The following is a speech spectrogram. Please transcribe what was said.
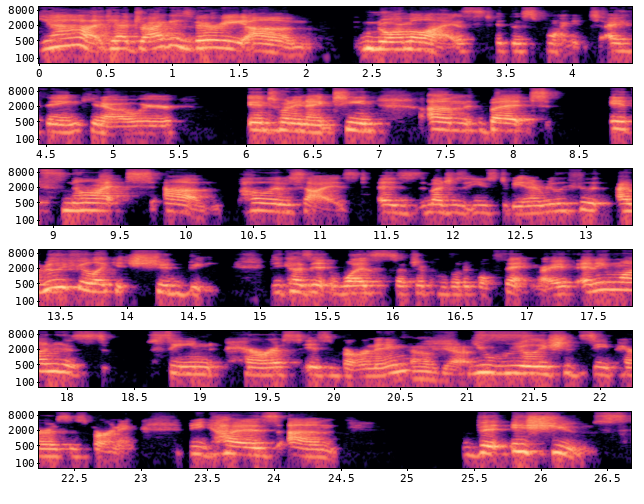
yeah yeah drag is very um normalized at this point. I think, you know, we're in 2019. Um, but it's not um, politicized as much as it used to be, and I really feel I really feel like it should be because it was such a political thing, right? If anyone has seen Paris is Burning, oh, yes. you really should see Paris is Burning. Because um, the issues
